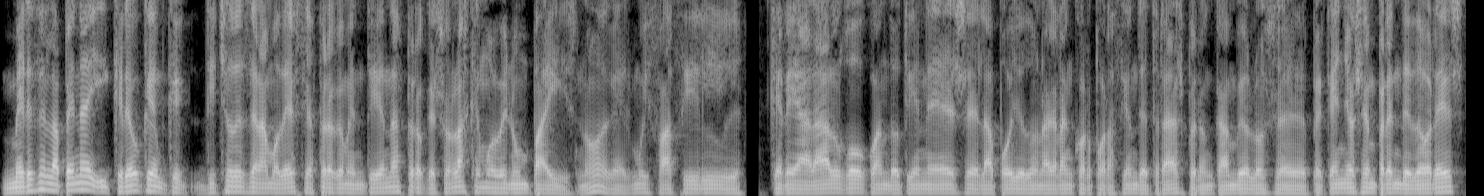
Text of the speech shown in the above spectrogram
merecen la pena y creo que, que, dicho desde la modestia, espero que me entiendas, pero que son las que mueven un país, ¿no? Es muy fácil crear algo cuando tienes el apoyo de una gran corporación detrás, pero en cambio los eh, pequeños emprendedores,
